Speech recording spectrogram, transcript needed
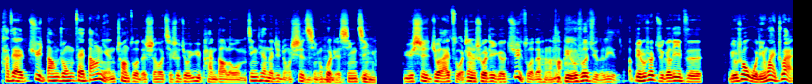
他在剧当中在当年创作的时候，其实就预判到了我们今天的这种事情或者心境。于是就来佐证说这个剧做得很好。比如说举个例子，比如说举个例子，比如说《武林外传》，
